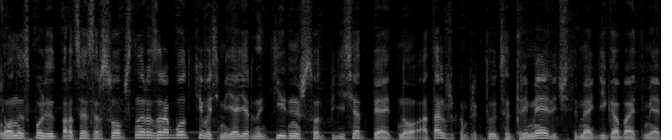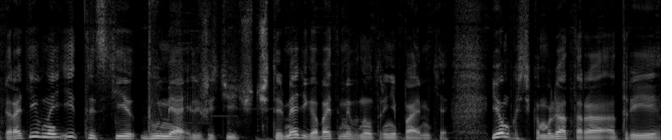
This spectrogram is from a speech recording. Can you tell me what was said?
он использует процессор собственной разработки, 8-ядерный Kirin 655, но, а также комплектуется 3 или 4 гигабайтами оперативной и 32 или 64 гигабайтами внутренней памяти. Емкость аккумулятора 3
